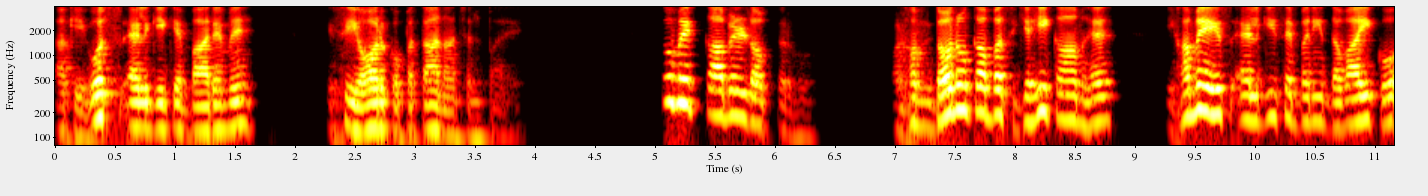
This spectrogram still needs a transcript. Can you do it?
ताकि उस एलगी के बारे में किसी और को पता ना चल पाए। तुम एक काबिल डॉक्टर हो। और हम दोनों का बस यही काम है कि हमें इस एलगी से बनी दवाई को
